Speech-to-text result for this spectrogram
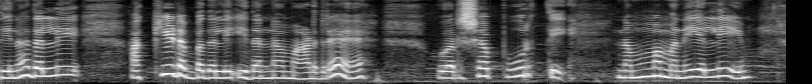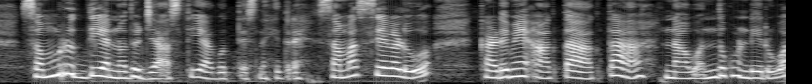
ದಿನದಲ್ಲಿ ಅಕ್ಕಿ ಡಬ್ಬದಲ್ಲಿ ಇದನ್ನು ಮಾಡಿದ್ರೆ ವರ್ಷ ಪೂರ್ತಿ ನಮ್ಮ ಮನೆಯಲ್ಲಿ ಸಮೃದ್ಧಿ ಅನ್ನೋದು ಜಾಸ್ತಿ ಆಗುತ್ತೆ ಸ್ನೇಹಿತರೆ. ಸಮಸ್ಯೆಗಳು ಕಡಿಮೆ ಆಗ್ತಾ ಆಗ್ತಾ ನಾವು ಅಂದುಕೊಂಡಿರುವ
